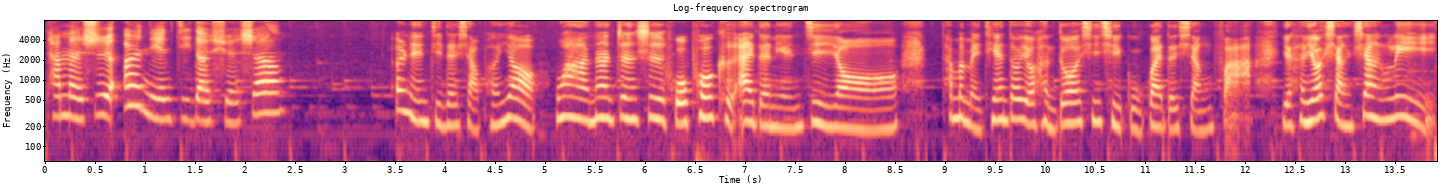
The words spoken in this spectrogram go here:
他们是二年级的学生。二年级的小朋友，哇，那正是活泼可爱的年纪哟。他们每天都有很多稀奇古怪的想法，也很有想象力。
